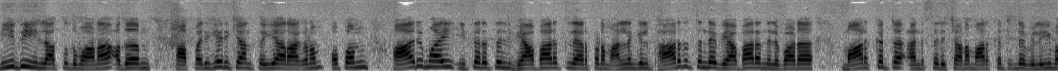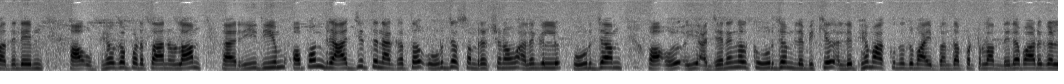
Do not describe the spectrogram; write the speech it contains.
നീതിയില്ലാത്തതുമാണ്. അത് പരിഹരിക്കാൻ തയ്യാറാകണം. ഒപ്പം ആരുമായി ഇത്തരത്തിൽ വ്യാപാരത്തിൽ ഏർപ്പെടണം. അല്ലെങ്കിൽ ഭാരതത്തിന്റെ വ്യാപാര നിലപാട് മാർക്കറ്റ് അനുസരിച്ചാണ് മാർക്കറ്റിന്റെ വിലയും അതിന്റെയും ഉപയോഗപ്പെടുത്താനുള്ള രീതിയും. ഒപ്പം രാജ്യത്തിനകത്ത് ഊർജ സംരക്ഷണവും അല്ലെങ്കിൽ ഊർജം ആ, ജനങ്ങൾക്ക് ഊർജം ലഭിക്ക ലഭ്യമാക്കുന്നതുമായി ബന്ധപ്പെട്ടുള്ള നിലപാടുകൾ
